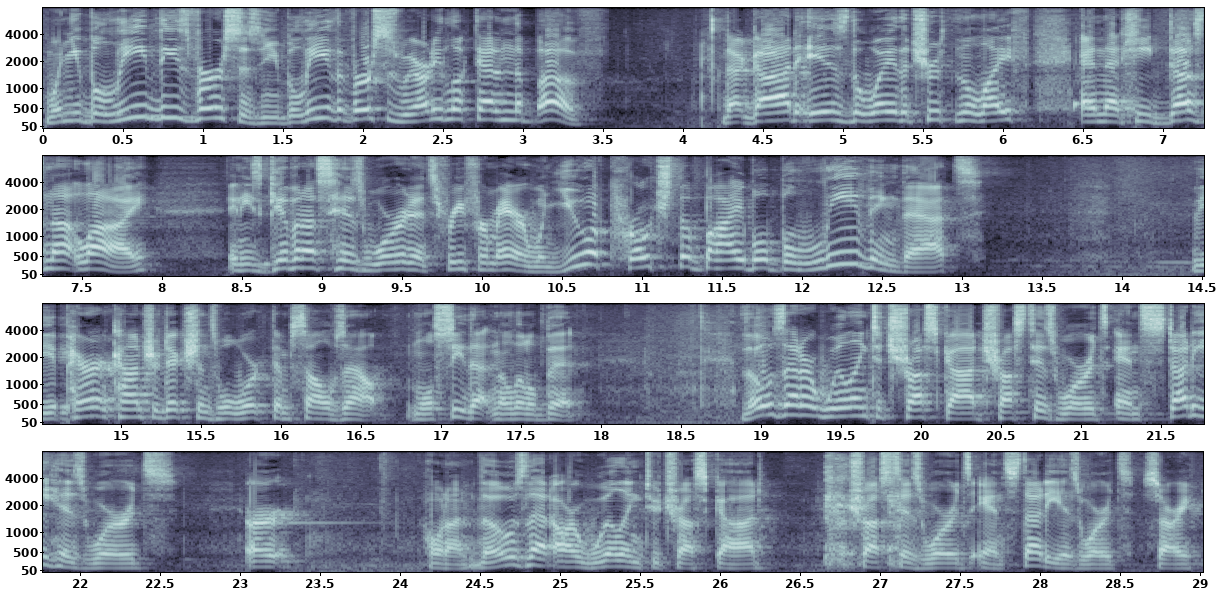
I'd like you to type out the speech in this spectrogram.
When you believe these verses and you believe the verses we already looked at in the above, that God is the way, the truth, and the life, and that He does not lie, and He's given us His word and it's free from error. When you approach the Bible believing that, the apparent contradictions will work themselves out. And we'll see that in a little bit. Those that are willing to trust God, trust His words, and study His words, or, hold on, those that are willing to trust God, trust His words, and study His words, sorry,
